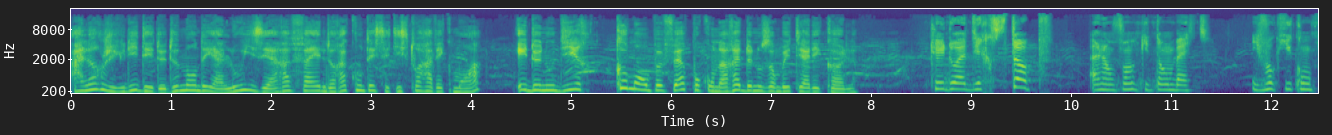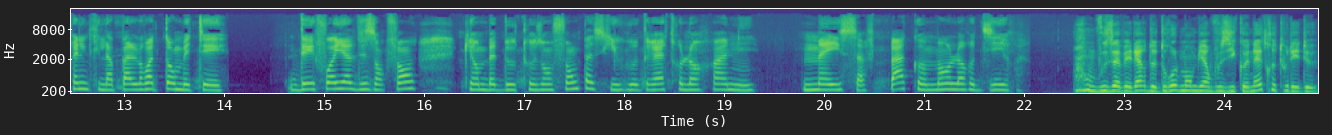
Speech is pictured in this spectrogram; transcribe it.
Alors j'ai eu l'idée de demander à Louise et à Raphaël de raconter cette histoire avec moi et de nous dire comment on peut faire pour qu'on arrête de nous embêter à l'école. Tu dois dire stop à l'enfant qui t'embête. Il faut qu'il comprenne qu'il n'a pas le droit de t'embêter. Des fois, il y a des enfants qui embêtent d'autres enfants parce qu'ils voudraient être leur ami. Mais ils savent pas comment leur dire. Vous avez l'air de drôlement bien vous y connaître tous les deux.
